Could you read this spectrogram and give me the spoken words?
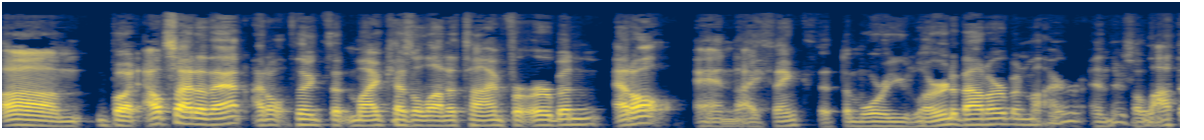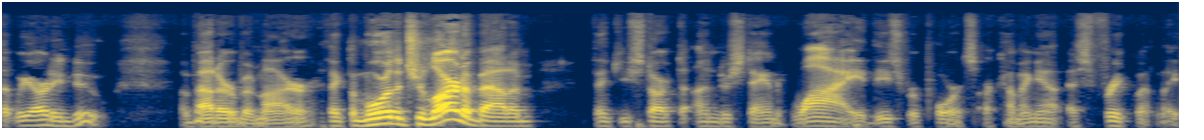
Um, but outside of that, I don't think that Mike has a lot of time for Urban at all. And I think that the more you learn about Urban Meyer, and there's a lot that we already knew about Urban Meyer, I think the more that you learn about him, I think you start to understand why these reports are coming out as frequently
